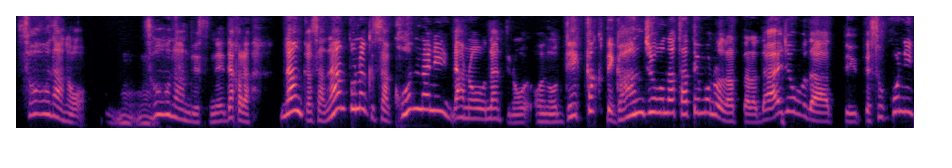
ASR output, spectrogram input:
そうなの。うんうん。そうなんですね。だから、なんかさ、なんとなくさ、こんなに、あの、なんていうの、あの、でっかくて頑丈な建物だったら大丈夫だって言って、そこに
